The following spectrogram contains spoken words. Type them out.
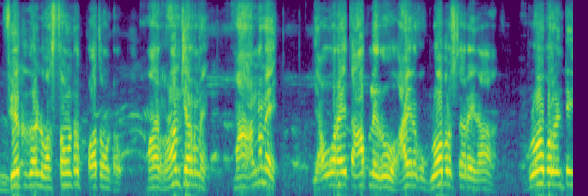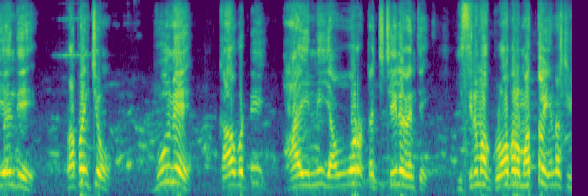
ఫేక్ గాళ్ళు వస్తూ ఉంటారు పోతూ ఉంటారు. మా రామ్ చరణే మా అన్ననే ఎవరైతే ఆపలేరు ఆయన ఒక గ్లోబల్ స్టార్ అయినా గ్లోబల్ అంటే ఏంది? ప్రపంచం భూమి. కాబట్టి ఆయన్ని ఎవరు టచ్ చేయలేరు అంతే. ఈ సినిమా గ్లోబల్ మొత్తం ఇండస్ట్రీ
